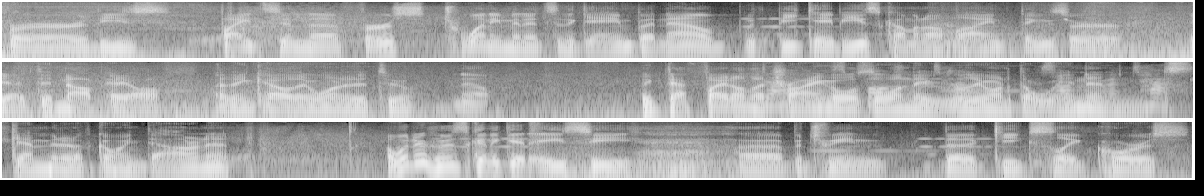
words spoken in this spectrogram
for these fights in the first 20 minutes of the game, but now with BKBs coming online, things are, Yeah, it did not pay off. I think how they wanted it to. no. I think that fight on the Dire's triangle was the one they really wanted to win, and attack. Skem ended up going down on it. I wonder who's going to get AC uh, between the Geek Slate cores,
